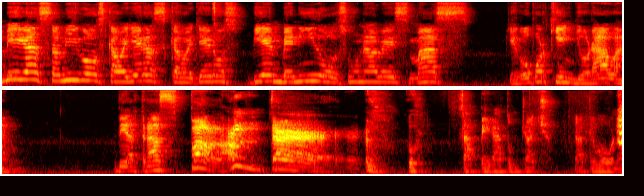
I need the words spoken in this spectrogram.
Amigas, amigos, caballeras, caballeros, bienvenidos una vez más. Llegó por quien lloraban. De atrás para adelante. Ha pegado, muchacho. Ya te voy a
